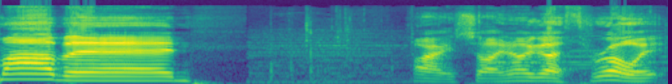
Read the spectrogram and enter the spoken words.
My bad. Alright, so I know I gotta throw it.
